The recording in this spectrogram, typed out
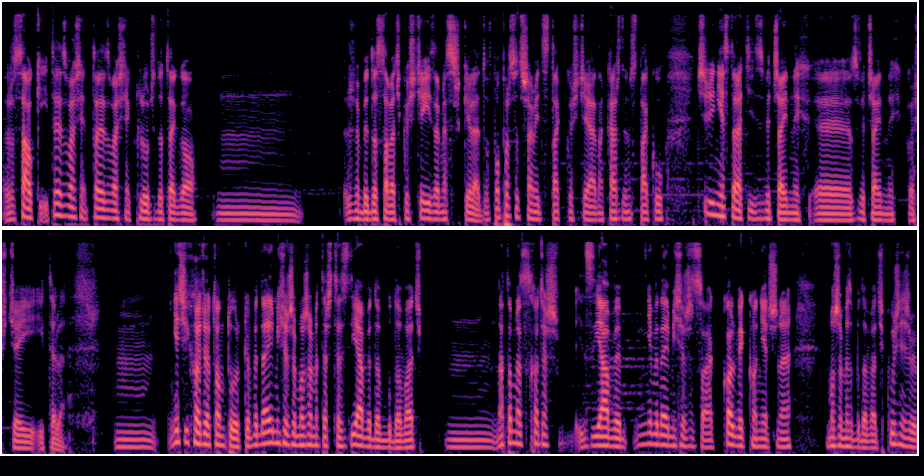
rosałki i to jest właśnie, to jest właśnie klucz do tego, mm, żeby dostawać kościei zamiast szkieletów. Po prostu trzeba mieć stak kościeja na każdym staku, czyli nie stracić zwyczajnych, e, zwyczajnych kościei i tyle. Mm, Jeśli chodzi o tą turkę, wydaje mi się, że możemy też te zjawy dobudować. Mm, Natomiast chociaż zjawy nie wydaje mi się, że są jakkolwiek konieczne, możemy zbudować później, żeby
